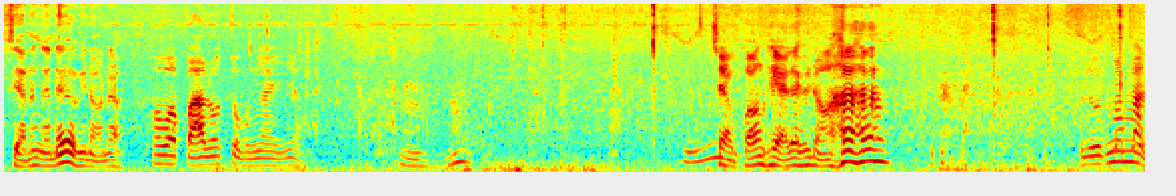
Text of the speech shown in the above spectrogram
เสียนั่งกันเด้อพี่น้องนะเพราะว่าปลารสตัวมันใหญ่เนี่ยแซ่บของแท้เลยพี่น้องรสมันมัน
